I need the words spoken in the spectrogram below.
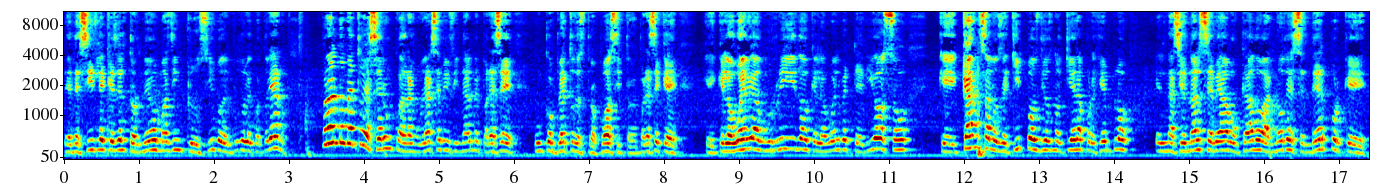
de decirle que es el torneo más inclusivo del fútbol ecuatoriano. Pero al momento de hacer un cuadrangular semifinal me parece un completo despropósito. Me parece que que, lo vuelve aburrido, que lo vuelve tedioso, que cansa a los equipos, Dios no quiera, por ejemplo, el Nacional se ve abocado a no descender porque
